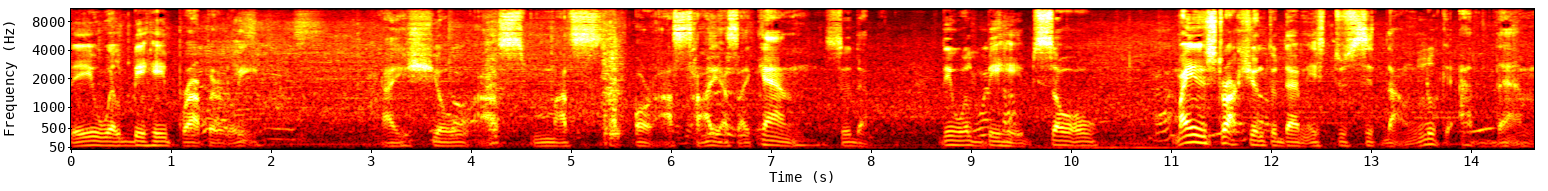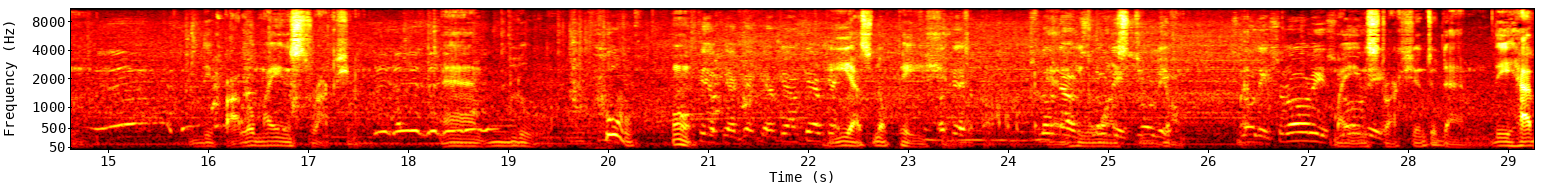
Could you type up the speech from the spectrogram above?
they will behave properly. I show as much or as high as I can so that they will behave. So, my instruction to them is to sit down. Look at them. They follow my instruction. And blue. Whew. Oh, Okay, okay, okay, okay, okay, okay, he has no patience Okay. at all. Slow down, he slowly, wants to slowly. jump. Slowly, slowly, My instruction to them, they have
